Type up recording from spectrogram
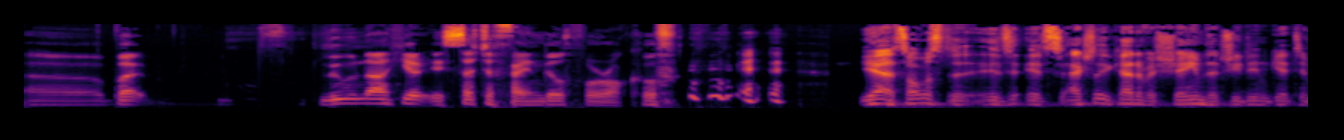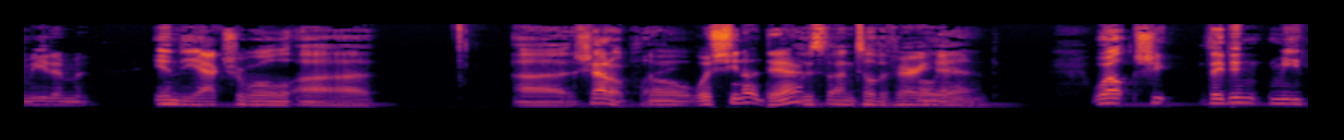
Uh, but Luna here is such a fangirl for Rocco. Yeah, it's almost a, it's it's actually kind of a shame that she didn't get to meet him in the actual uh uh shadow play. oh, was she not there? At least until the very Oh, yeah. end. Well, she they didn't meet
